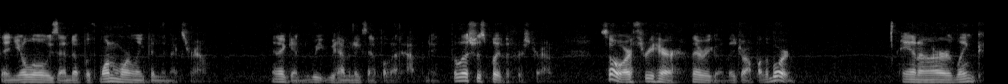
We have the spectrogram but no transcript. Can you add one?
then you'll always end up with one more lynx in the next round. And again, we, we have an example of that happening. But let's just play the first round. So our three hare, there we go, they drop on the board. And our lynx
